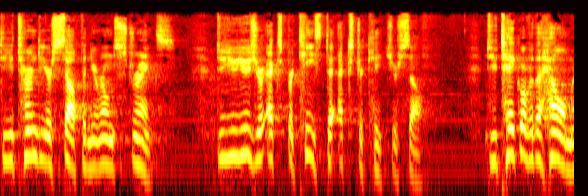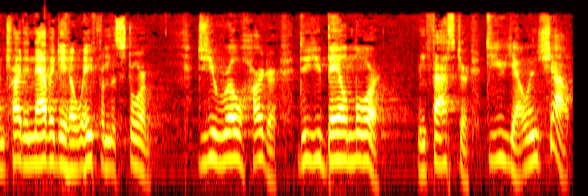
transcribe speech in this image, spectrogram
Do you turn to yourself and your own strengths? Do you use your expertise to extricate yourself? Do you take over the helm and try to navigate away from the storm? Do you row harder? Do you bail more and faster? Do you yell and shout?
